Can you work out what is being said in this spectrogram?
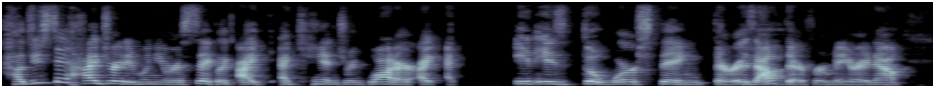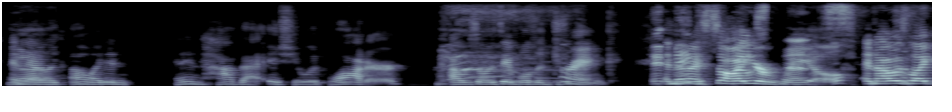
how'd you stay hydrated when you were sick? Like, I, I can't drink water. I, I it is the worst thing there is yeah. out there for me right now. And they're like, oh, I didn't, I didn't have that issue with water. I was always able to drink. and then I saw no your sense. reel and I was like,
